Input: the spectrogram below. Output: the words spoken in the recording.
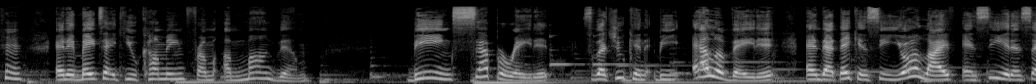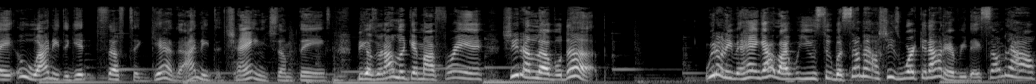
and it may take you coming from among them, being separated so that you can be elevated and that they can see your life and see it and say, Ooh, I need to get stuff together. I need to change some things. Because when I look at my friend, she done leveled up. We don't even hang out like we used to, but somehow she's working out every day. Somehow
